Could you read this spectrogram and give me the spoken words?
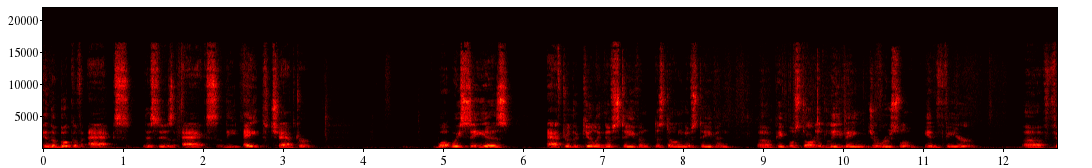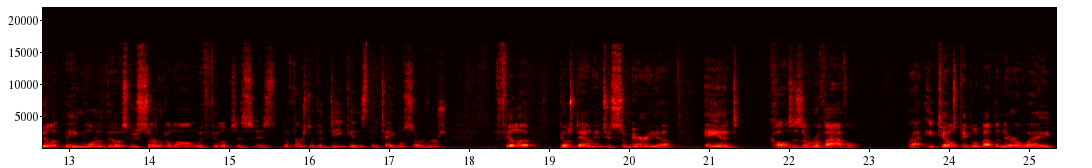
in the book of Acts, this is Acts the eighth chapter. What we see is after the killing of Stephen, the stoning of Stephen, uh, people started leaving Jerusalem in fear. Uh, Philip being one of those who served along with Philip as, as the first of the deacons, the table servers. Philip goes down into Samaria and causes a revival right? He tells people about the narrow way,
